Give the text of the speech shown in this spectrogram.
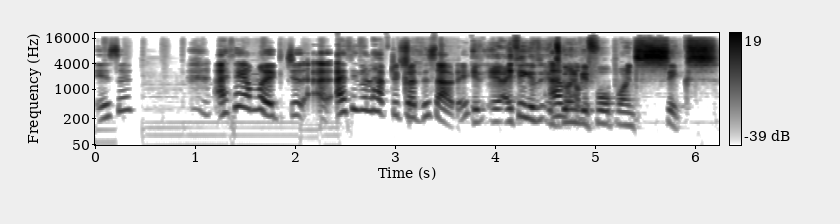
Is it? I think I'm like. Just, I, think we'll have to cut this out, eh? It, it- I think it's, it's I'm- going to be four point six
